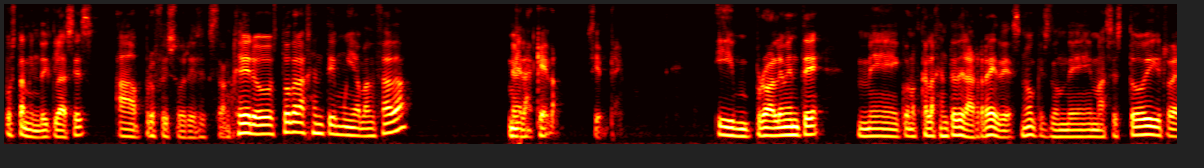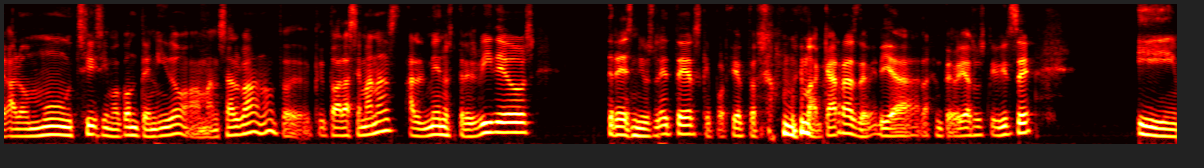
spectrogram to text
pues también doy clases a profesores extranjeros, toda la gente muy avanzada, me la quedo siempre. Y probablemente me conozca la gente de las redes, ¿no? Que es donde más estoy. Regalo muchísimo contenido a Mansalva, ¿no? todas las semanas, al menos tres vídeos, tres newsletters, que por cierto son muy macarras, debería, la gente debería suscribirse. Y,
